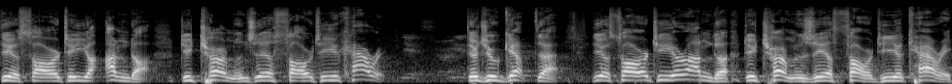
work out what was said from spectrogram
The authority you're under determines the authority you carry. Did you get that? The authority you're under determines the authority you carry.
